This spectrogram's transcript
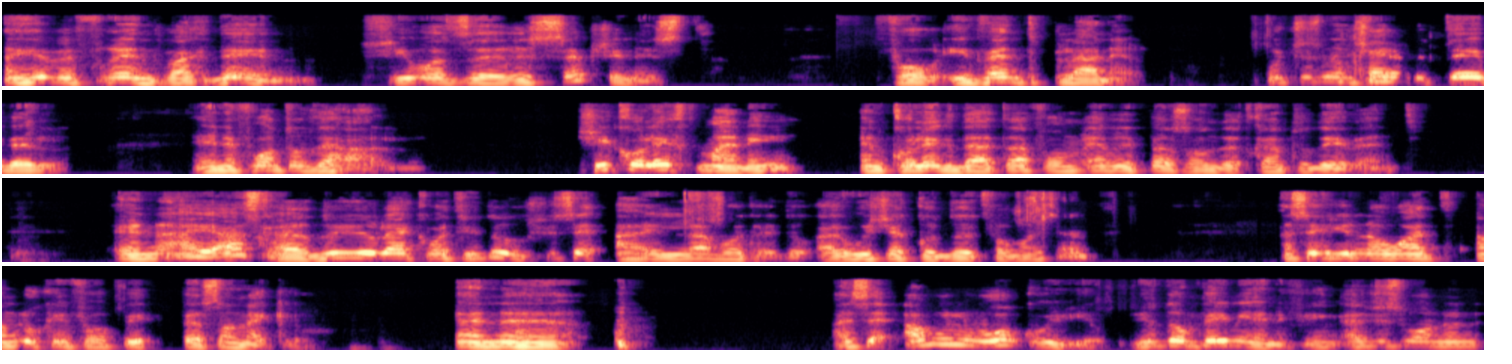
I have a friend back then. She was a receptionist for event planner, which is means okay. she had a table in the front of the hall. She collect money and collect data from every person that come to the event. And I asked her, "Do you like what you do?" She said, "I love what I do. I wish I could do it for myself." I said, "You know what? I'm looking for a person like you." And uh, I said, I will work with you. You don't pay me anything. I just want to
